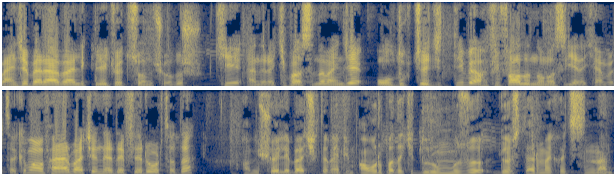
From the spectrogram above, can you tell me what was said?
bence beraberlik bile kötü sonuç olur. Ki hani rakip aslında bence oldukça ciddi ve hafife alınmaması gereken bir takım ama Fenerbahçe'nin hedefleri ortada. Abi şöyle bir açıklama yapayım. Avrupa'daki durumumuzu göstermek açısından.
